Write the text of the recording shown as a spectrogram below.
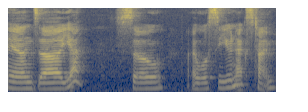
And uh, yeah, so I will see you next time.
